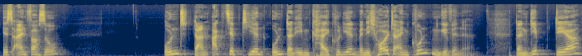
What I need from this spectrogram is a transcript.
ist einfach so. Und dann akzeptieren und dann eben kalkulieren, wenn ich heute einen Kunden gewinne, dann gibt der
